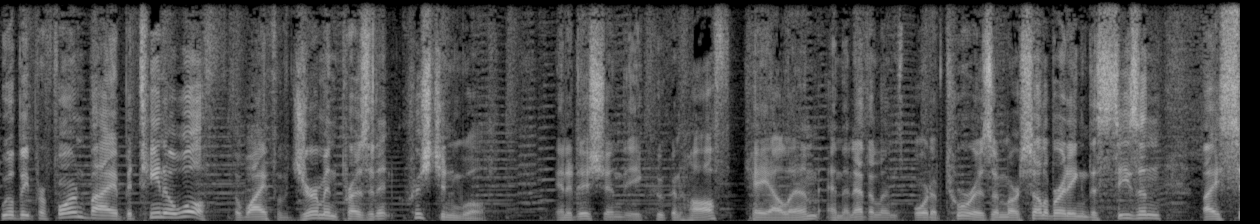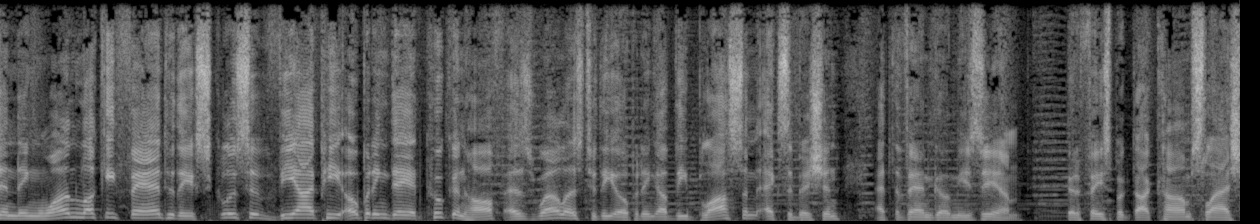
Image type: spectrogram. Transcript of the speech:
will be performed by Bettina Wulff, the wife of German President Christian Wulff. In addition, the Keukenhof, KLM, and the Netherlands Board of Tourism are celebrating the season by sending one lucky fan to the exclusive VIP opening day at Keukenhof, as well as to the opening of the Blossom exhibition at the Van Gogh Museum. Go to facebook.com slash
